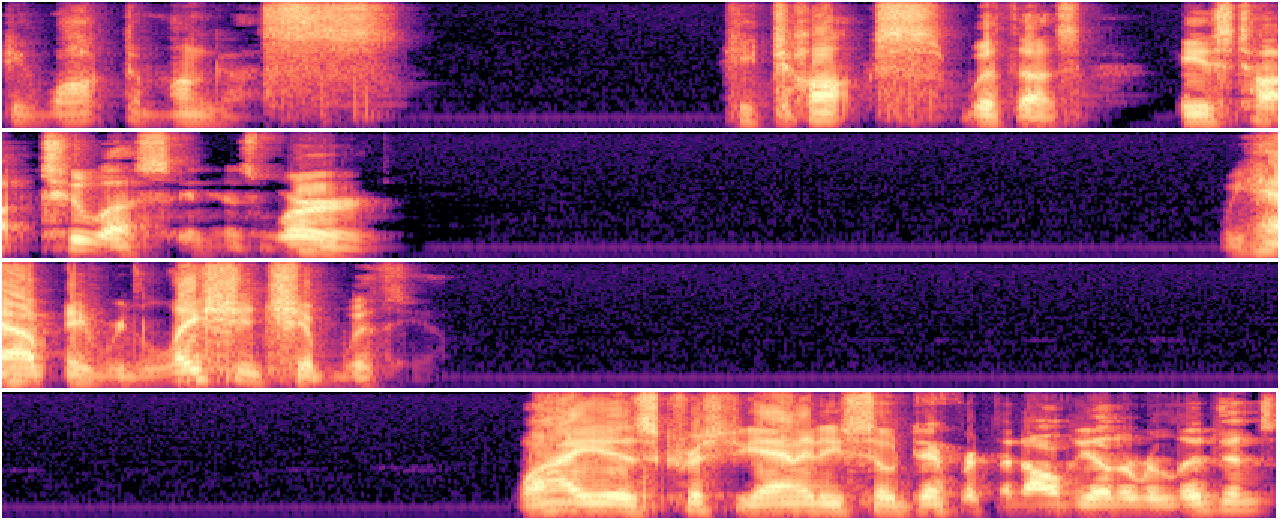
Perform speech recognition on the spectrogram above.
He walked among us. He talks with us. He's talked to us in His Word. We have a relationship with Him. Why is Christianity so different than all the other religions?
